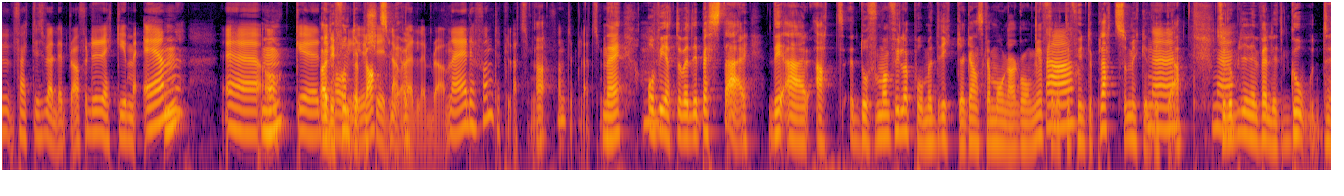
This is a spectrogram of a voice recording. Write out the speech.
ju faktiskt väldigt bra, för det räcker ju med en. Eh, Och eh, det, Mm. Ja, det får inte ju plats kylan mer. väldigt bra. Nej, det får inte plats med. Får inte plats med. Nej, Mm. och vet du vad det bästa är? Det är att då får man fylla på med dricka ganska många gånger för Ja. att det får inte plats så mycket Nej, dricka. Så nej. då blir den väldigt god.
